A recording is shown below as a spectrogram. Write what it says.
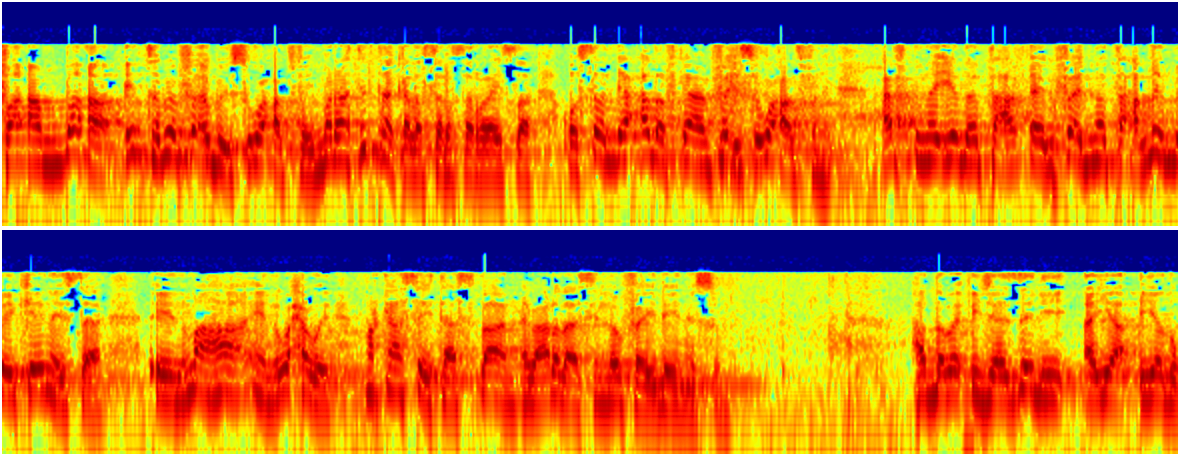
faambaa intaba fa buu isugu cadfay. Maraatibta kala sarsaraysa oo sidan dee cadafka aan fa isugu cadfnay. Cafdina iyada fadina tacqiib bay keenaysaa. Maaha waxa weye markaasay taasba aan cibaaradaasi noo faa'iideynayso haddaba ijaazadii ayaa iyadu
